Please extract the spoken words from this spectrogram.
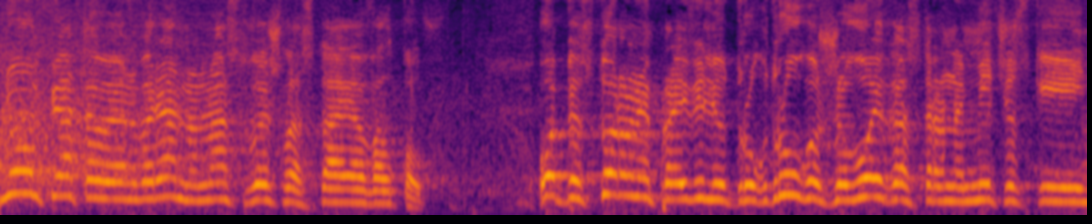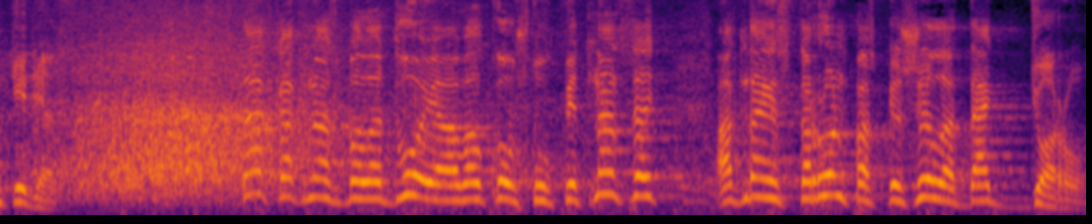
Днем 5 января на нас вышла стая волков. Обе стороны проявили друг другу живой гастрономический интерес. Как нас было двое, а волков штук 15, одна из сторон поспешила дать дёру.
